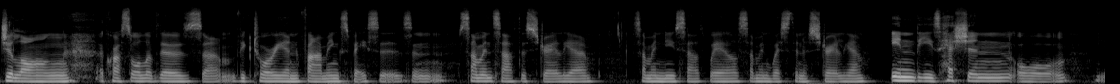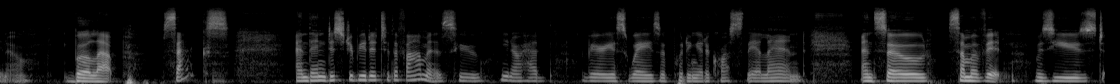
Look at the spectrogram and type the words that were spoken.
Geelong, across all of those um, Victorian farming spaces, and some in South Australia, some in New South Wales, some in Western Australia, in these hessian or, you know, burlap sacks, and then distributed to the farmers who, you know, had various ways of putting it across their land. And so some of it was used,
